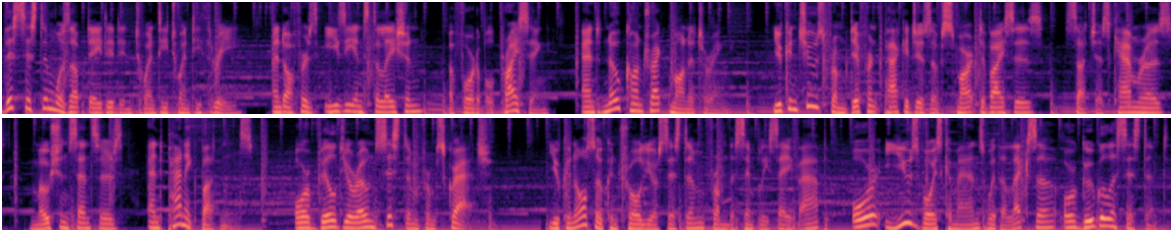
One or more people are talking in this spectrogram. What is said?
This system was updated in 2023 and offers easy installation, affordable pricing, and no contract monitoring. You can choose from different packages of smart devices, such as cameras, motion sensors, and panic buttons, or build your own system from scratch. You can also control your system from the SimpliSafe app or use voice commands with Alexa or Google Assistant.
